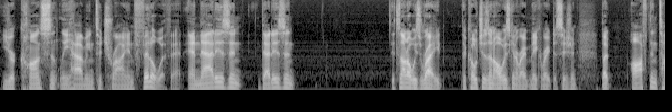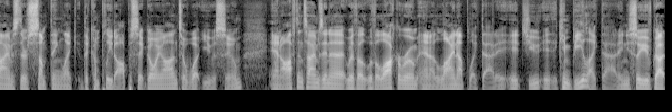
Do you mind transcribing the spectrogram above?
you're constantly having to try and fiddle with it. And that isn't that isn't it's not always right. The coach isn't always going to right, make a right decision, but oftentimes there's something like the complete opposite going on to what you assume. And oftentimes in a with a with a locker room and a lineup like that, it, it's you it can be like that. And you, so you've got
